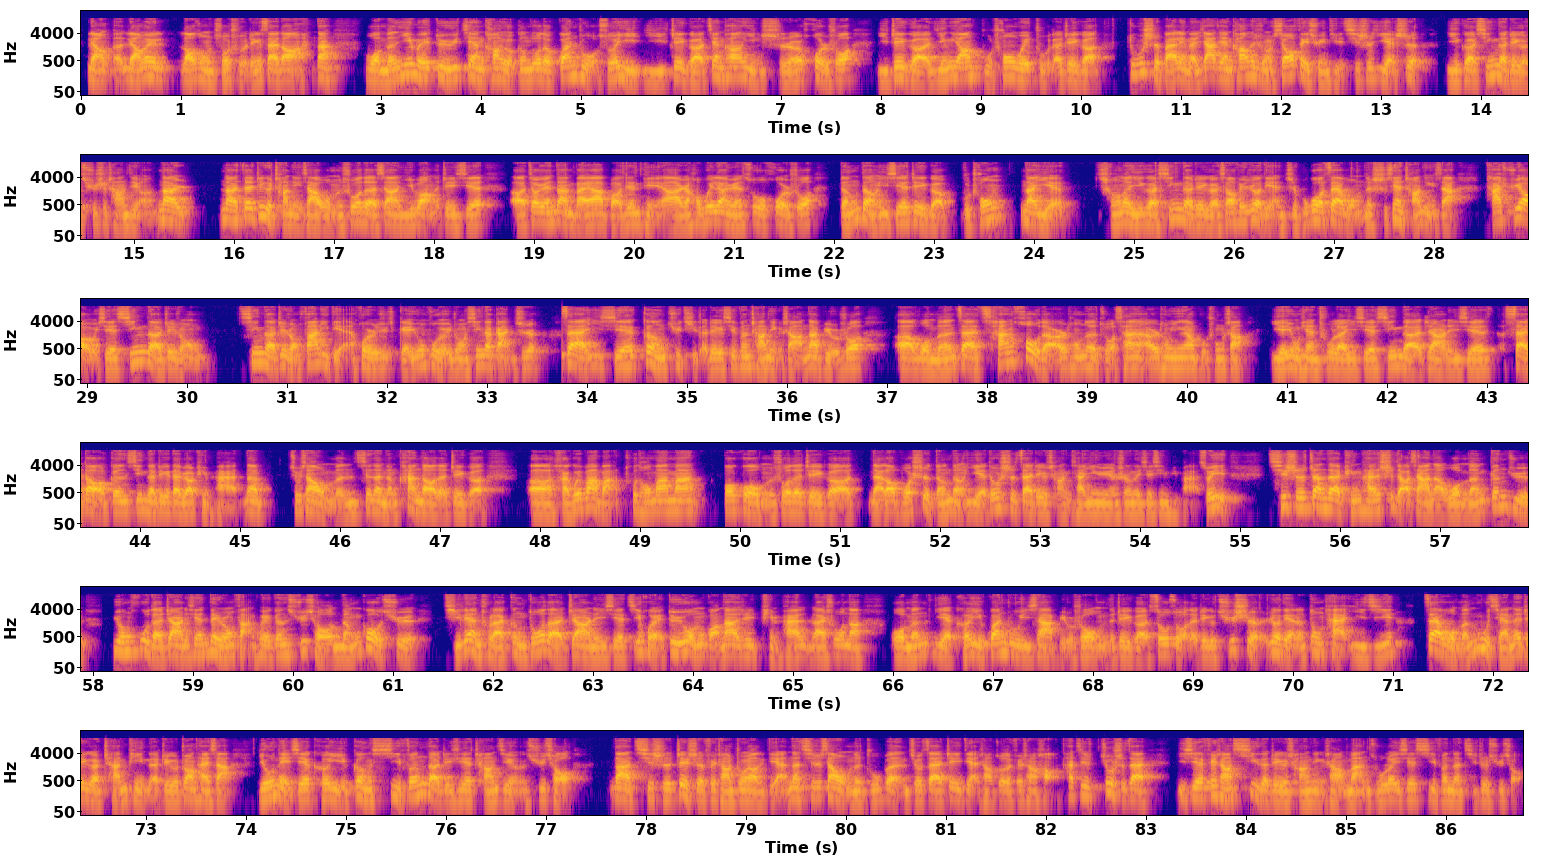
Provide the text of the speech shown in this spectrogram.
两呃两位老总所处的这个赛道啊，那。我们因为对于健康有更多的关注，所以以这个健康饮食或者说以这个营养补充为主的这个都市白领的亚健康的这种消费群体，其实也是一个新的这个趋势场景。那那在这个场景下，我们说的像以往的这些啊胶原蛋白啊、保健品啊，然后微量元素或者说等等一些这个补充，那也成了一个新的这个消费热点。只不过在我们的实现场景下，它需要有一些新的这种。新的这种发力点，或者给用户有一种新的感知，在一些更具体的这个细分场景上，那比如说，呃，我们在餐后的儿童的佐餐、儿童营养补充上，也涌现出了一些新的这样的一些赛道跟新的这个代表品牌。那就像我们现在能看到的这个，呃，海龟爸爸、兔头妈妈，包括我们说的这个奶酪博士等等，也都是在这个场景下应运而生的一些新品牌。所以。其实站在平台的视角下呢，我们根据用户的这样的一些内容反馈跟需求，能够去提炼出来更多的这样的一些机会。对于我们广大的这品牌来说呢，我们也可以关注一下，比如说我们的这个搜索的这个趋势、热点的动态，以及在我们目前的这个产品的这个状态下，有哪些可以更细分的这些场景需求。那其实这是非常重要的点。那其实像我们的主本就在这一点上做得非常好，它就就是在。一些非常细的这个场景上，满足了一些细分的极致需求。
